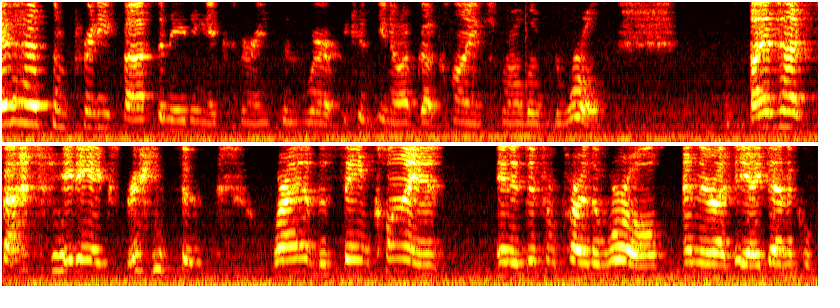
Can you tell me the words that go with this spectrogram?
i've had some pretty fascinating experiences where because you know i've got clients from all over the world. I've had fascinating experiences where i have the same client in a different part of the world and they're the identical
